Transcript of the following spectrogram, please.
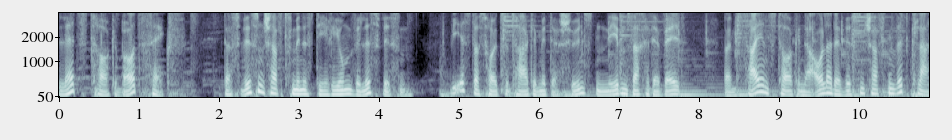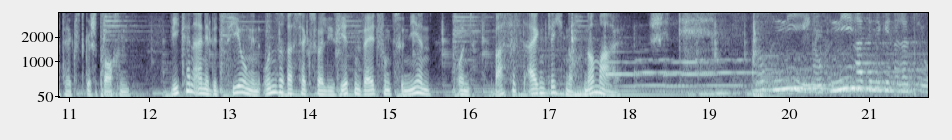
Let's talk about sex. Das Wissenschaftsministerium will es wissen. Wie ist das heutzutage mit der schönsten Nebensache der Welt? Beim Science Talk in der Aula der Wissenschaften wird Klartext gesprochen. Wie kann eine Beziehung in unserer sexualisierten Welt funktionieren und was ist eigentlich noch normal? Noch nie, noch nie hat eine Generation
